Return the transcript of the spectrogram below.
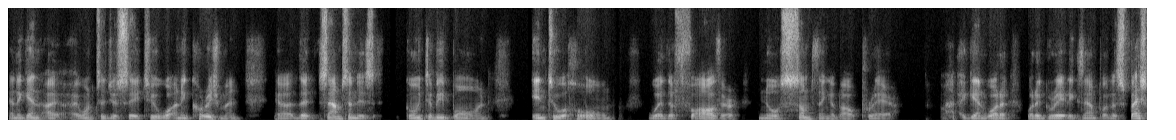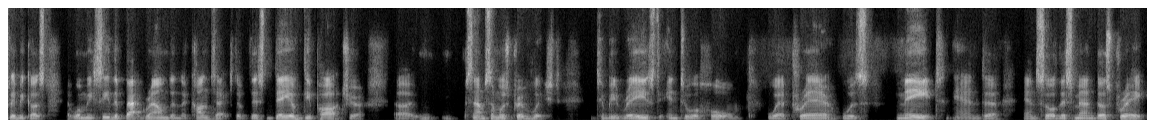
And again i i want to just say too what an encouragement uh, that samson is going to be born into a home where the father knows something about prayer again what a what a great example. And especially because when we see the background and the context of this day of departure uh, samson was privileged to be raised into a home where prayer was made. And uh, and so this man does pray.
